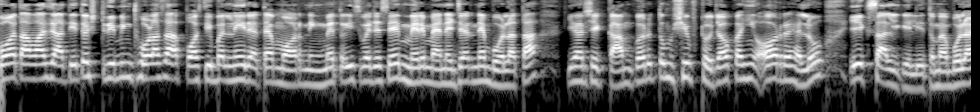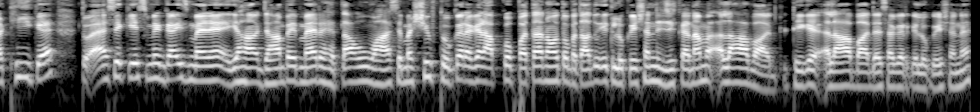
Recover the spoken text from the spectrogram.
बहुत आवाज़ आती है तो स्ट्रीमिंग थोड़ा सा पॉसिबल नहीं रहता है मॉर्निंग में। तो इस वजह से मेरे मैनेजर ने बोला था कि हर एक काम करो, तुम शिफ्ट हो जाओ, कहीं और रह लो एक साल के लिए। तो मैं बोला, ठीक है। तो ऐसे केस में गाइज़ मैंने यहाँ, जहाँ पे मैं रहता हूँ, वहाँ से मैं शिफ्ट होकर अगर आपको पता ना हो तो बता दू, एक लोकेशन है जिसका नाम है अलाहाबाद ठीक है? अलाहाबाद ऐसा करके लोकेशन है।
